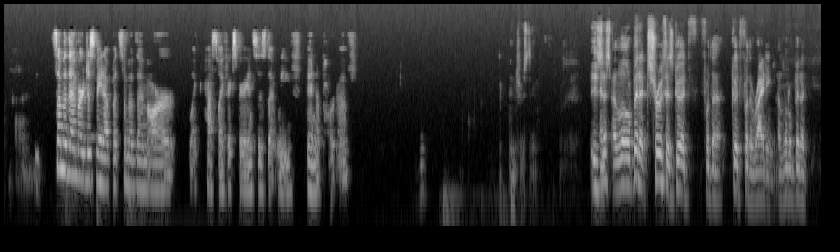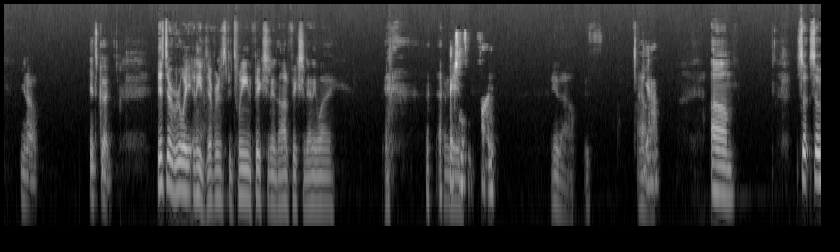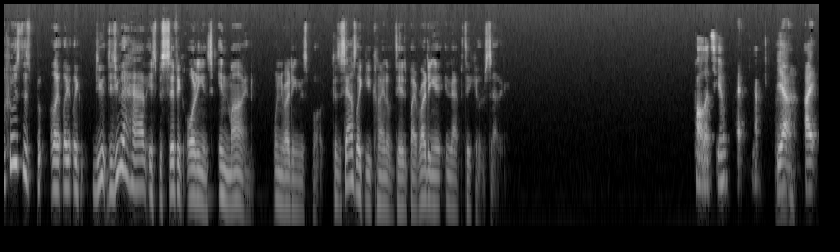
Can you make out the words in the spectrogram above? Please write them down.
some of them are just made up, but some of them are like past life experiences that we've been a part of. Interesting. Is this- a little bit of truth is good for the good for the writing. A little bit of you know it's good. Is there really any difference between fiction and nonfiction anyway? I mean, Fiction's fun. You know, it's yeah. Know. Um. So so who's this like like like do you did you have a specific audience in mind when writing this book? Because it sounds like you kind of did by writing it in that particular setting. Paul, that's you. Yeah. Yeah, I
